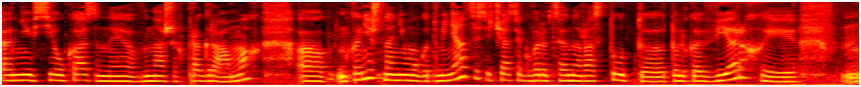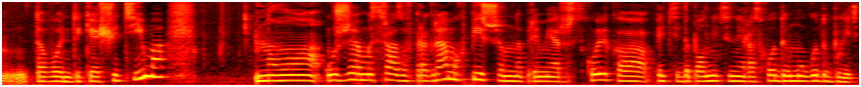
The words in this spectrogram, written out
они все указаны в наших программах. А, конечно, они могут меняться. Сейчас, я говорю, цены растут э, только вверх и довольно-таки ощутимо. Но уже мы сразу в программах пишем, например, сколько эти дополнительные расходы могут быть.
